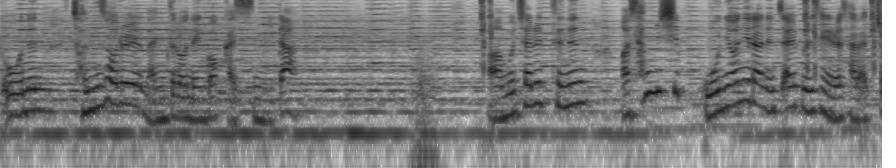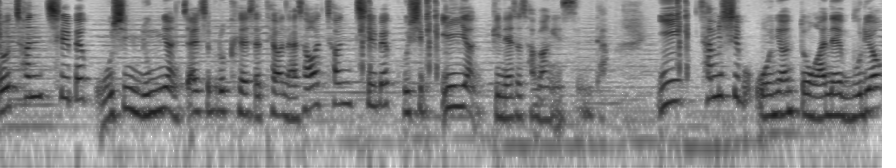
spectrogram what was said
또는 전설을 만들어낸 것 같습니다. 아, 모차르트는 35년이라는 짧은 생애를 살았죠. 1756년 짤즈부르크에서 태어나서 1791년 빈에서 사망했습니다. 이 35년 동안에 무려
